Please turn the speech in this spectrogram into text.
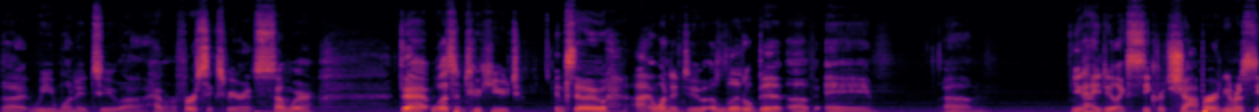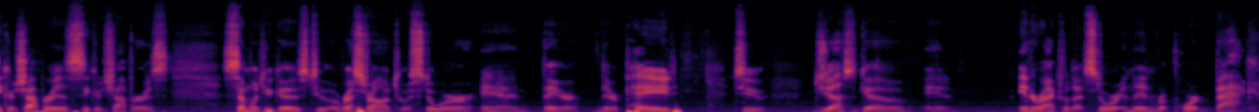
but we wanted to uh, have our first experience somewhere that wasn't too huge. And so I want to do a little bit of a. Um, you know how you do like secret shopper? You know what a secret shopper is? Secret shopper is someone who goes to a restaurant, to a store, and they're they're paid to just go and interact with that store and then report back.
